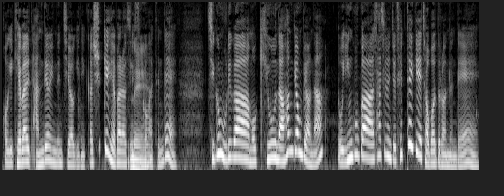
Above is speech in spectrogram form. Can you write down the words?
거기 개발 안 되어 있는 지역이니까 쉽게 개발할 수 있을 네. 것 같은데 지금 우리가 뭐 기후나 환경 변화 또 인구가 사실은 이제 쇠퇴기에 접어들었는데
